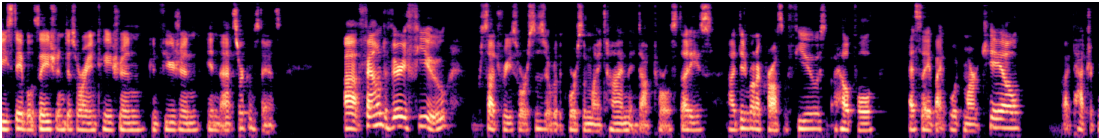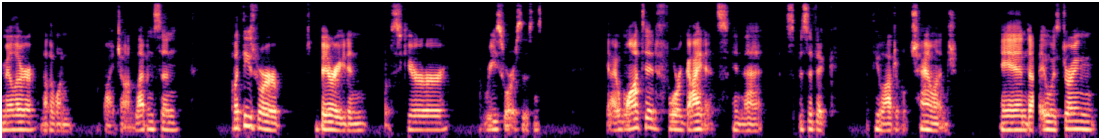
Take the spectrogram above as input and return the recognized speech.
destabilization disorientation confusion in that circumstance. Uh, found very few such resources over the course of my time in doctoral studies. I did run across a few helpful essay by Othmar Keel by patrick miller another one by john Levenson. but these were buried in obscure resources and I wanted for guidance in that specific theological challenge. And uh, it was during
